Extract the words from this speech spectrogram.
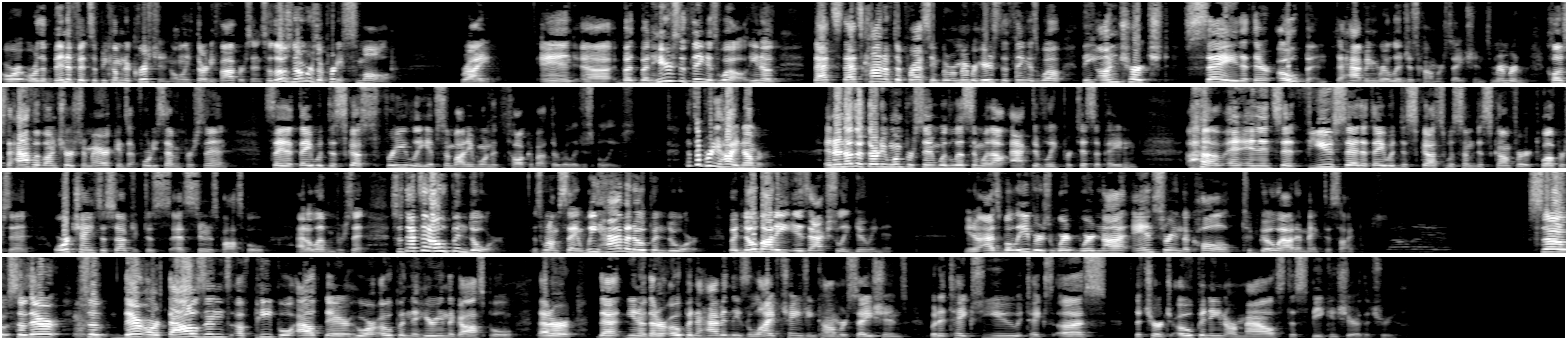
or, or the benefits of becoming a Christian, only 35%. So those numbers are pretty small, right? And uh, but but here's the thing as well. You know, that's that's kind of depressing, but remember here's the thing as well. The unchurched say that they're open to having religious conversations. Remember close to half of unchurched Americans at 47% say that they would discuss freely if somebody wanted to talk about their religious beliefs. That's a pretty high number. And another 31% would listen without actively participating. Uh, and, and it said few said that they would discuss with some discomfort, 12%, or change the subject as, as soon as possible at 11%. So that's an open door. That's what I'm saying. We have an open door, but nobody is actually doing it. You know, as believers, we're, we're not answering the call to go out and make disciples. So, so there, so there are thousands of people out there who are open to hearing the gospel, that are that you know that are open to having these life changing conversations. But it takes you, it takes us, the church, opening our mouths to speak and share the truth.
